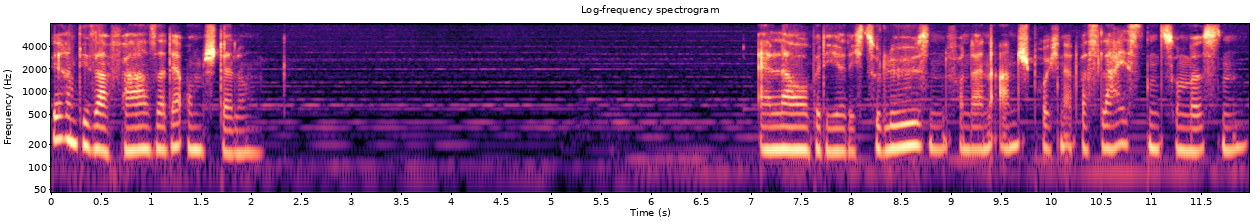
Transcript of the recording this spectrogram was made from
während dieser Phase der Umstellung. Erlaube dir, dich zu lösen von deinen Ansprüchen, etwas leisten zu müssen.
